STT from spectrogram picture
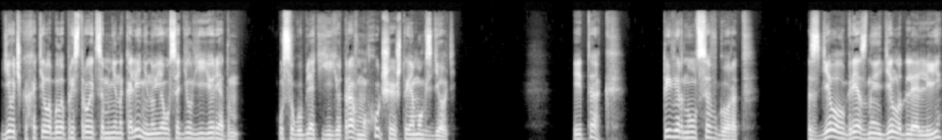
Девочка хотела было пристроиться мне на колени, но я усадил ее рядом. Усугублять ее травму — худшее, что я мог сделать. «Итак, ты вернулся в город. Сделал грязное дело для Ли,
